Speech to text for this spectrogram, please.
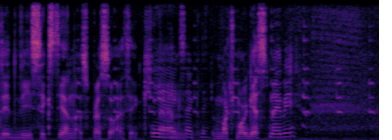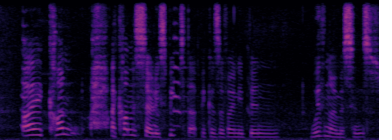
did V60 and espresso, I think. Yeah, And exactly. Much more guests, maybe. I can't I can't necessarily speak to that because I've only been with Noma since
